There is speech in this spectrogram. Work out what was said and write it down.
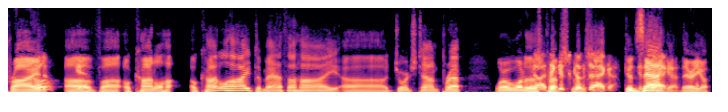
pride Oh, yeah. of uh, O'Connell O'Connell High, Dematha High, uh, Georgetown Prep. One one of those No, I prep think it's schools. Gonzaga. Gonzaga. Gonzaga. There you go.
